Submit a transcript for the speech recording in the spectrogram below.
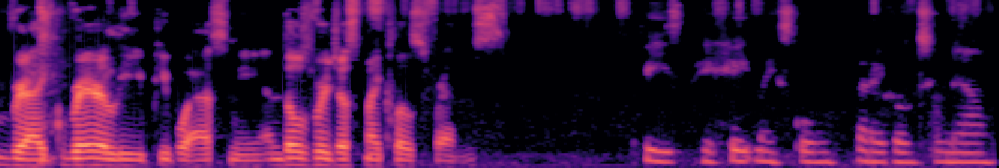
Like rarely people ask me, and those were just my close friends. please, I hate my school that I go to now.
